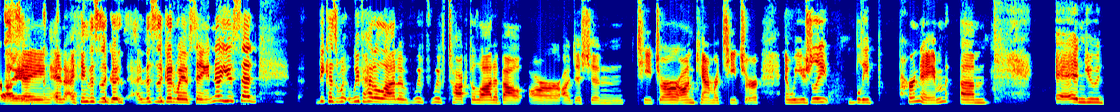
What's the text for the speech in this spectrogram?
Crying. saying, and I think this is a good this is a good way of saying it. No, you said because we, we've had a lot of we've we've talked a lot about our audition teacher, our on camera teacher, and we usually bleep her name. Um, and you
